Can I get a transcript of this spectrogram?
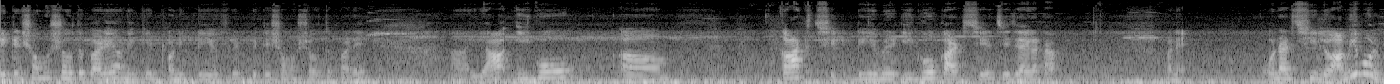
পেটের সমস্যা হতে পারে, অনেকে, অনেক ডিএফ এর পেটের সমস্যা হতে পারে। ইয়া, ইগো কাটছে ডিএম এর ইগো কাটছে, যে জায়গাটা মানে ওনার ছিল। আমি বলব,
